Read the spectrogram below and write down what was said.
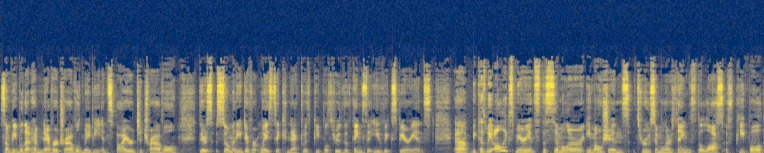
Some people that have never traveled may be inspired to travel. There's so many different ways to connect with people through the things that you've experienced uh, because we all experience the similar emotions through similar things the loss of people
